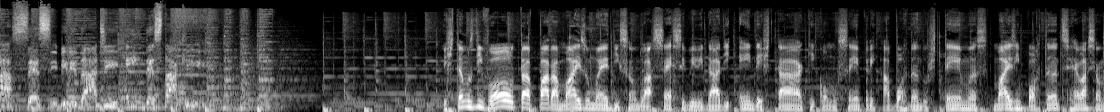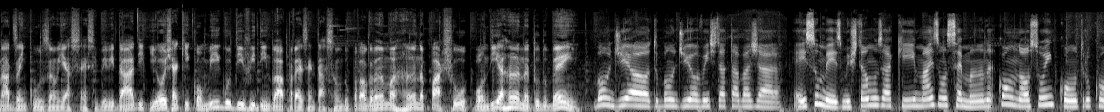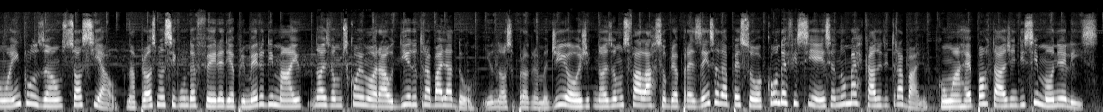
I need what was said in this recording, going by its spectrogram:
Acessibilidade em Destaque. Estamos de volta para mais uma edição do Acessibilidade em Destaque, como sempre, abordando os temas mais importantes relacionados à inclusão e acessibilidade. E hoje aqui comigo, dividindo a apresentação do programa, Hanna Pachu. Bom dia, Hanna, tudo bem? Bom dia, Otto. Bom dia, ouvinte da Tabajara. É isso mesmo, estamos aqui mais uma semana com o nosso encontro com a inclusão social. Na próxima segunda-feira, dia 1 de maio, nós vamos comemorar o Dia do Trabalhador. E o nosso programa de hoje, nós vamos vamos falar sobre a presença da pessoa com deficiência no mercado de trabalho, com a reportagem de Simone Elis.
